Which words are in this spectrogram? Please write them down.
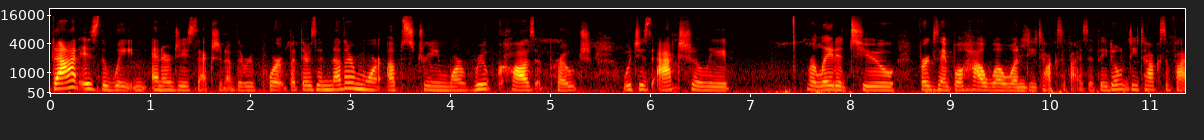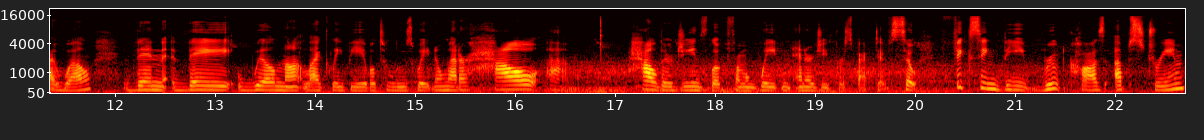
That is the weight and energy section of the report, but there's another more upstream, more root cause approach, which is actually related to, for example, how well one detoxifies. If they don't detoxify well, then they will not likely be able to lose weight no matter how, um, how their genes look from a weight and energy perspective. So fixing the root cause upstream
